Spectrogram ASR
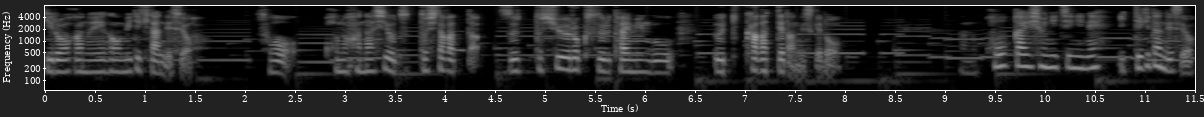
ヒロアカの映画を見てきたんですよ。そう。この話をずっとしたかった。ずっと収録するタイミングをうかがってたんですけど、あの、公開初日にね、行ってきたんですよ。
